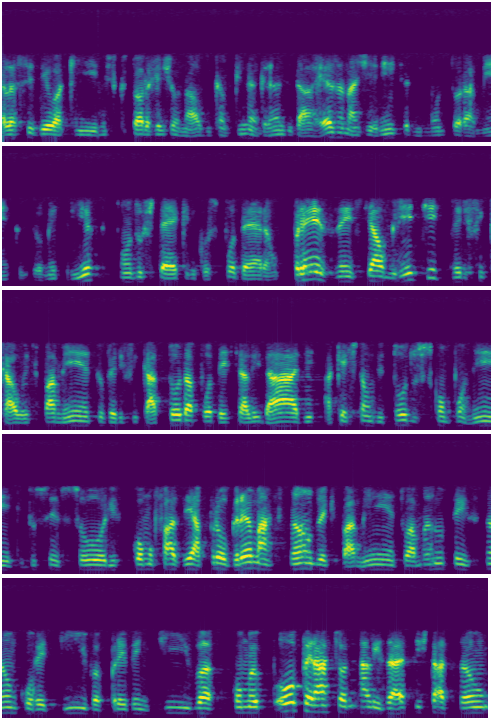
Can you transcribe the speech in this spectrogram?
ela se deu aqui no escritório regional de Campina Grande da ESA, na gerência de monitoramento e biometria, onde os técnicos puderam presencialmente verificar o equipamento, verificar toda a potencialidade, a questão de todos os componentes, dos sensores, como fazer a programação do equipamento, a manutenção corretiva, preventiva, como operacionalizar essa estação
